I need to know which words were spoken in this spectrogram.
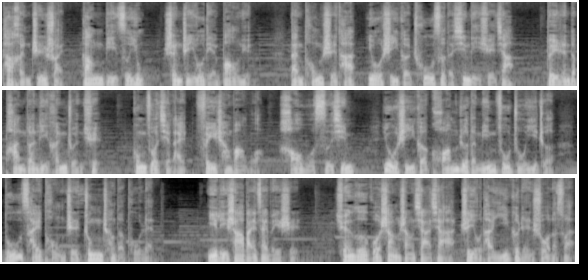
他很直率、刚愎自用，甚至有点暴虐；但同时，他又是一个出色的心理学家，对人的判断力很准确，工作起来非常忘我。毫无私心，又是一个狂热的民族主义者，独裁统治忠诚的仆人。伊丽莎白在位时，全俄国上上下下只有他一个人说了算。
